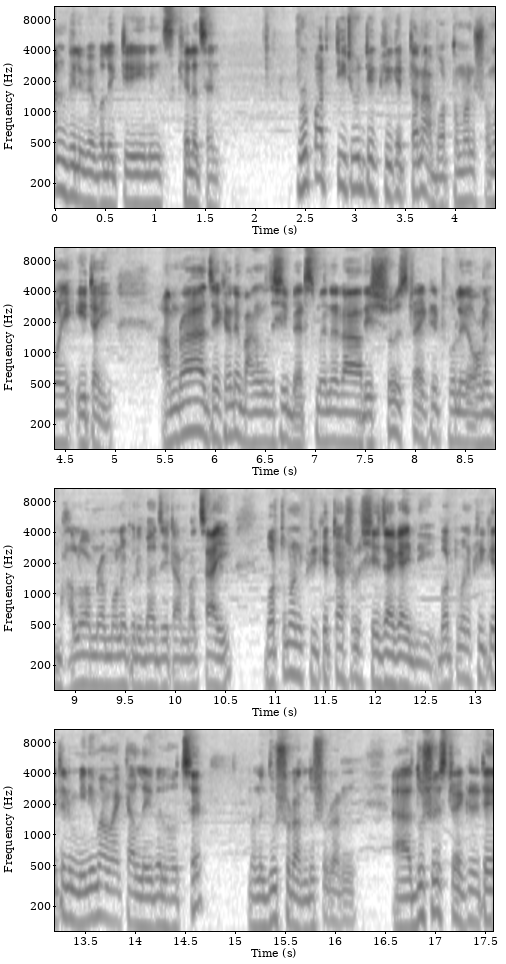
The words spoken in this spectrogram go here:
আনবিলিভেবল একটি ইনিংস খেলেছেন। প্রপার টি টোয়েন্টি ক্রিকেটটা না বর্তমান সময়ে এটাই। আমরা যেখানে বাংলাদেশি ব্যাটসম্যানেরা দেড়শো স্ট্রাইক রেট হলে অনেক ভালো আমরা মনে করি বা যেটা আমরা চাই, বর্তমান ক্রিকেটটা আসলে সে জায়গায় নেই। বর্তমান ক্রিকেটের মিনিমাম একটা লেভেল হচ্ছে মানে দুশো রান দুশো রান দুশো স্ট্রাইক রেটে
